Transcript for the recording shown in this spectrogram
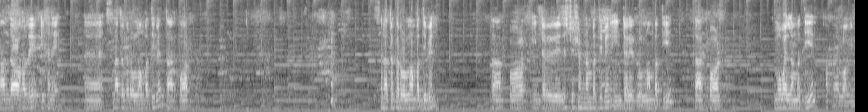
নাম দেওয়া হলে এখানে স্নাতকের রোল নাম্বার দিবেন। তারপর স্নাতকের রোল নাম্বার দিবেন। তারপর ইন্টারের রেজিস্ট্রেশন নাম্বার দিবেন ইন্টারের রোল নাম্বার দিয়ে। তারপর মোবাইল নাম্বার দিয়ে আপনারা লগ ইন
